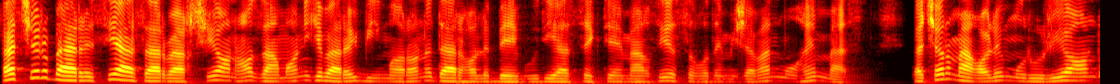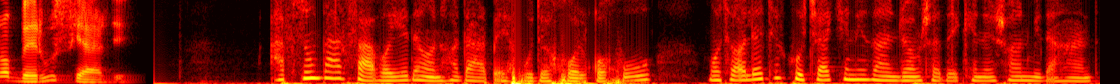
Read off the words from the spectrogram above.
پس چرا بررسی اثر بخشی آنها زمانی که برای بیماران در حال بهبودی از سکته مغزی استفاده می شوند مهم است و چرا مقاله مروری آن را بروز کردید؟ افزون بر فواید آنها در بهبود خلق و خو مطالعات کوچکی نیز انجام شده که نشان می دهند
